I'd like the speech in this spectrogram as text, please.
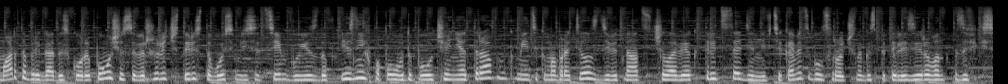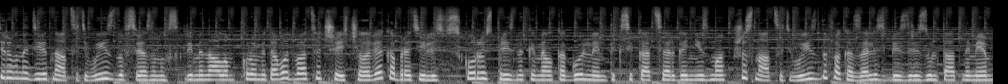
марта бригады скорой помощи совершили 487 выездов. Из них по поводу получения травм к медикам обратилось 19 человек. 31 нефтекамец был срочно госпитализирован. Зафиксировано 19 выездов, связанных с криминалом. Кроме того, 26 человек обратились в скорую с признаками алкогольной интоксикации организма. 16 выездов оказались безрезультатными.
